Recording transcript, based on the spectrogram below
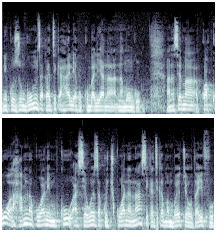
ni kuzungumza katika hali ya kukubaliana na mungu. Anasema kwa kuwa hamna kuhani mkuu asiyeweza kuchukuana nasi katika mambo yetu ya udhaifu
